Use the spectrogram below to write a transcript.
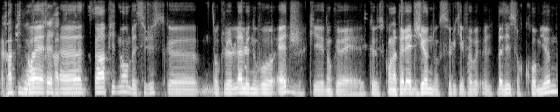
Rapidement, Ouais, très rapidement. euh, très rapidement, bah, c'est juste que donc le, là le nouveau Edge, qui est donc euh, que ce qu'on appelle Edgeium, donc celui qui est basé sur Chromium.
